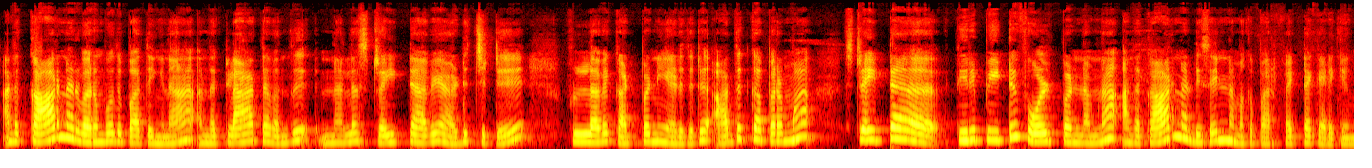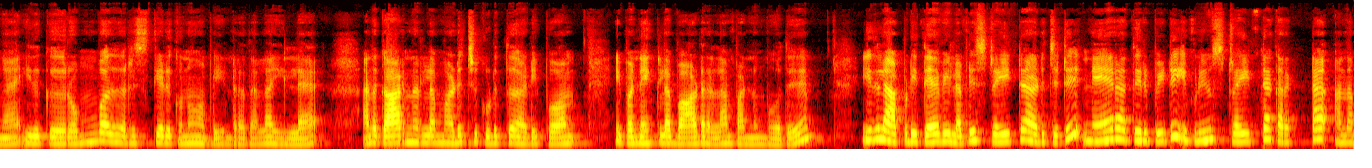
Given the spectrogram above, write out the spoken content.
அந்த கார்னர் வரும்போது பார்த்தீங்கன்னா அந்த கிளாத்தை வந்து நல்லா ஸ்ட்ரைட்டாகவே அடிச்சிட்டு ஃபுல்லாகவே கட் பண்ணி எடுத்துட்டு அதுக்கப்புறமா ஸ்ட்ரெயிட்டாக திருப்பிட்டு ஃபோல்ட் பண்ணோம்னா அந்த கார்னர் டிசைன் நமக்கு பர்ஃபெக்டாக கிடைக்குங்க. இதுக்கு ரொம்ப ரிஸ்க் எடுக்கணும் அப்படின்றதெல்லாம் இல்லை. அந்த கார்னரில் மடித்து கொடுத்து அடிப்போம். இப்போ நெக்கில் பார்டர் எல்லாம் பண்ணும்போது இதில் அப்படி தேவையில்லை. அப்படியே ஸ்ட்ரெயிட்டாக அடிச்சுட்டு நேராக திருப்பிட்டு இப்படியும் ஸ்ட்ரெயிட்டாக கரெக்டாக அந்த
